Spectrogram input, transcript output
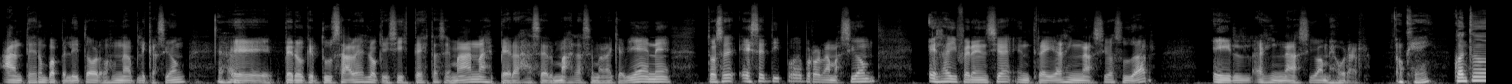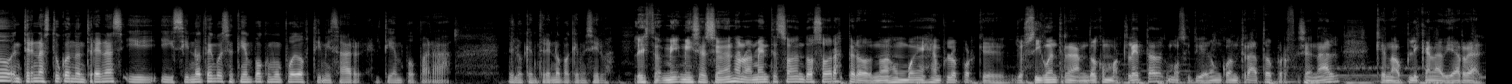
Antes era un papelito, ahora es una aplicación, eh, pero que tú sabes lo que hiciste esta semana, esperas hacer más la semana que viene. Entonces, ese tipo de programación es la diferencia entre ir al gimnasio a sudar e ir al gimnasio a mejorar. Ok. ¿Cuánto entrenas tú cuando entrenas? Y, y si no tengo ese tiempo, ¿cómo puedo optimizar el tiempo para de lo que entreno para que me sirva. Listo. mis sesiones normalmente son dos horas, pero no es un buen ejemplo porque yo sigo entrenando como atleta, como si tuviera un contrato profesional que no aplica en la vida real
